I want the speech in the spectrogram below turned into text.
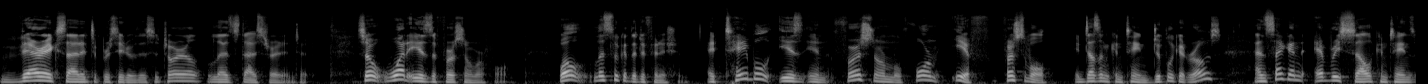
Very excited to proceed with this tutorial. Let's dive straight into it. So what is the first normal form? Well, let's look at the definition. A table is in first normal form if, first of all, it doesn't contain duplicate rows, and second, every cell contains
